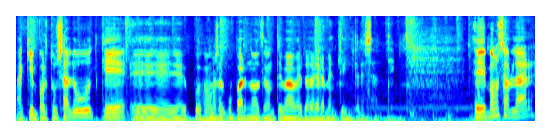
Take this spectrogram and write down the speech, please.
aquí en Por Tu Salud, que eh, pues vamos a ocuparnos de un tema verdaderamente interesante. vamos a hablar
